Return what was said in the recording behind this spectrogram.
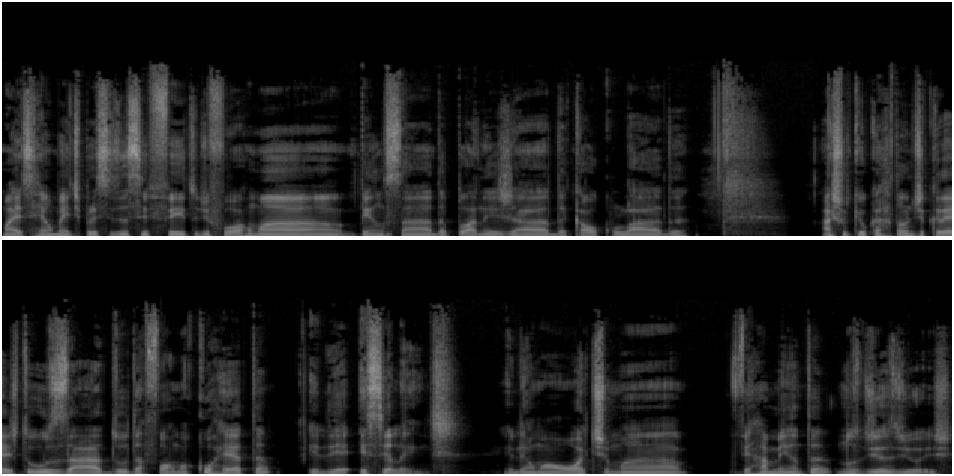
Mas realmente precisa ser feito de forma pensada, planejada, calculada. Acho que o cartão de crédito usado da forma correta, ele é excelente. Ele é uma ótima ferramenta nos dias de hoje.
